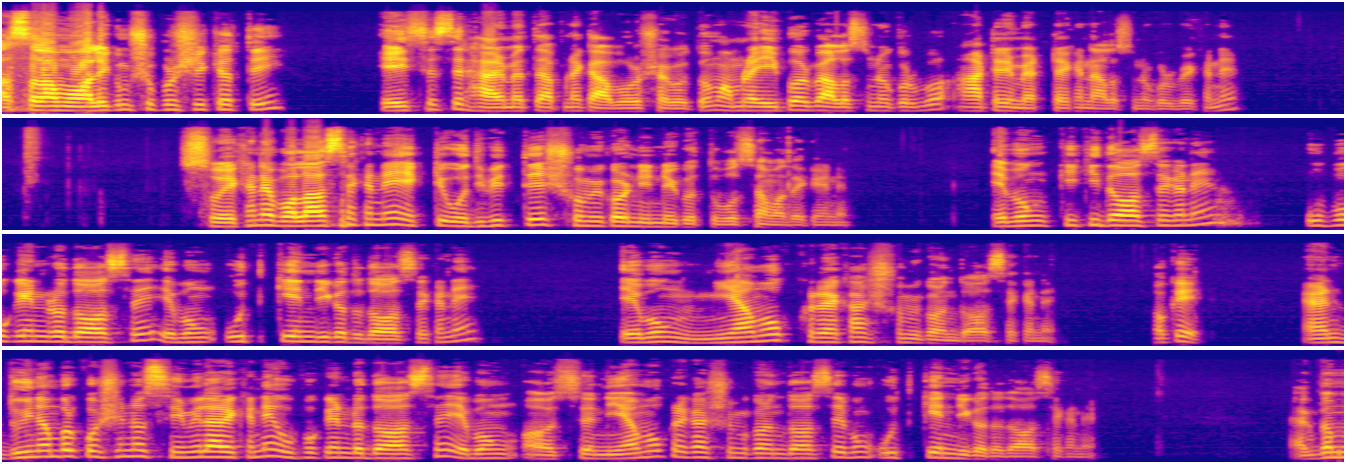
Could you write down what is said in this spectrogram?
আসসালামু আলাইকুম সুপ্রশিক্ষার্থী এইচএস এর হায়ার ম্যাথে আপনাকে আবারও স্বাগতম। আমরা এই পর্বে আলোচনা করব, আটের ম্যাথটা এখানে আলোচনা করব এখানে। সো এখানে বলা আছে এখানে একটি অধিবৃত্তে সমীকরণ নির্ণয় করতে বলছে আমাদের এখানে। এবং কি কি দেওয়া আছে এখানে? উপকেন্দ্র দেওয়া আছে এবং উৎকেন্দ্রিকত দেওয়া আছে এখানে। এবং নিয়ামক রেখার সমীকরণ দেওয়া আছে এখানে। ওকে অ্যান্ড দুই নম্বর কোশ্চেনও সিমিলার এখানে। উপকেন্দ্র দেওয়া আছে এবং নিয়ামক রেখার সমীকরণ দেওয়া আছে এবং উৎকেন্দ্রিকত দেওয়া আছে এখানে। একদম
